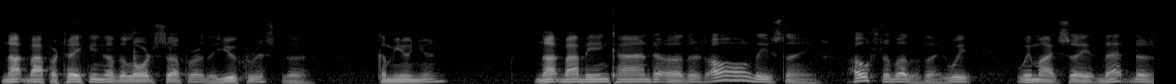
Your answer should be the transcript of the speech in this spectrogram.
not by partaking of the Lord's Supper, the Eucharist, the communion, not by being kind to others, all these things, host of other things. We we might say that does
